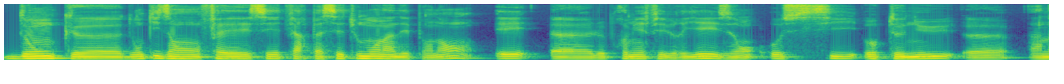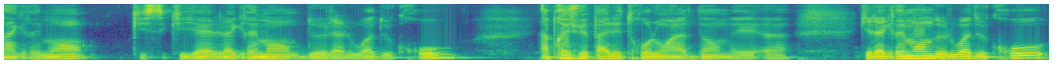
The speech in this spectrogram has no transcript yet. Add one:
Donc, euh, donc ils ont fait de faire passer tout le monde indépendant et le 1er février, ils ont aussi obtenu un agrément qui, est l'agrément de la loi de Croix. Après, je vais pas aller trop loin là-dedans, mais euh, qui est l'agrément de loi de Croix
